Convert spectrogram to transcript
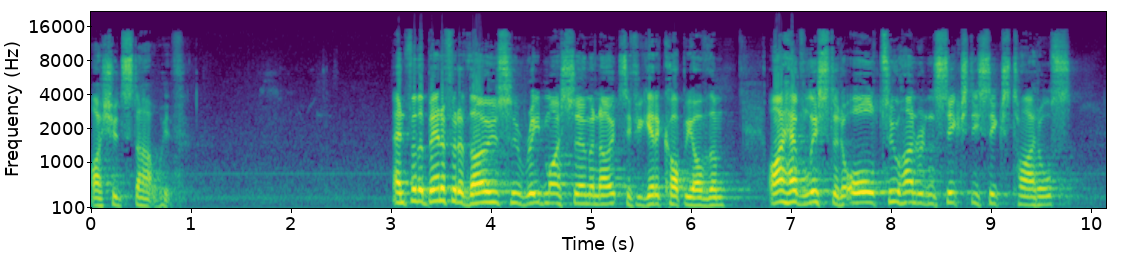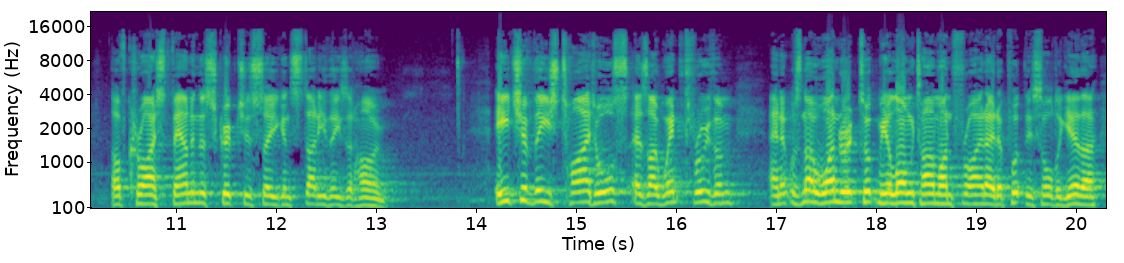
I should start with. And for the benefit of those who read my sermon notes, if you get a copy of them, I have listed all 266 titles of Christ found in the scriptures so you can study these at home. Each of these titles, as I went through them, and it was no wonder it took me a long time on Friday to put this all together.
